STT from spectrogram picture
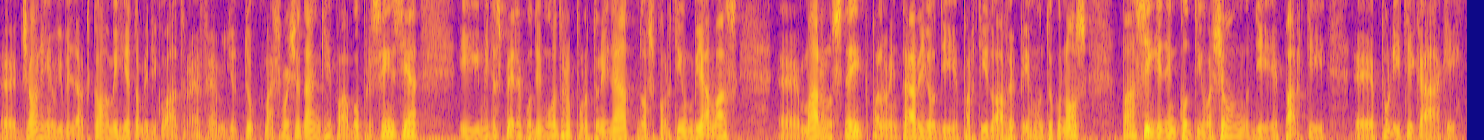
eh, johnnyhabibe.com y Heto 24 FM YouTube. Mashmasha Danki para bo presencia y mi te espera que en otra oportunidad nos porti un más eh, Marlon Steak, parlamentario di Partido AVP junto con nos, para seguir en continuación de parte eh, política aquí.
